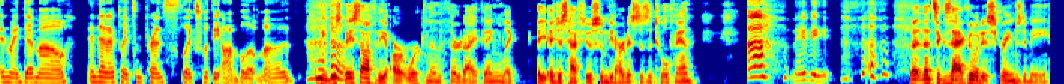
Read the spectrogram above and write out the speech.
in my demo, and then I played some Prince licks with the envelope mode. I mean, just based off of the artwork and then the third eye thing, like I, I just have to assume the artist is a Tool fan. ah, maybe. That, that's exactly what it screams to me.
